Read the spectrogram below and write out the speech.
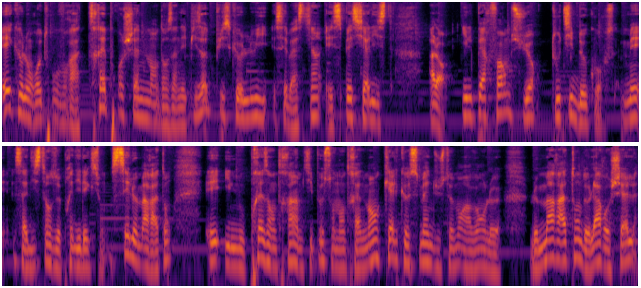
et que l'on retrouvera très prochainement dans un épisode, puisque lui, Sébastien, est spécialiste alors, il performe sur tout type de course, mais sa distance de prédilection, c'est le marathon, et il nous présentera un petit peu son entraînement quelques semaines justement avant le, marathon de La Rochelle.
